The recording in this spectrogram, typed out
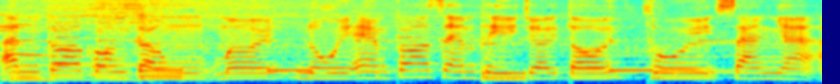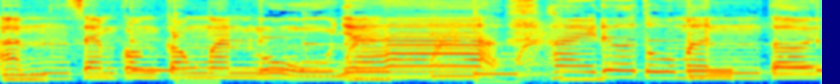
Anh có con công mời, nuôi em có xem thì ừ. trời tối. Thôi sang nhà ừ. anh xem con công anh ngủ nha. Hai đứa tụi mình tới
